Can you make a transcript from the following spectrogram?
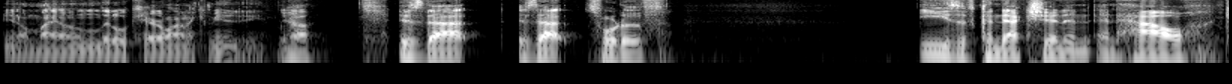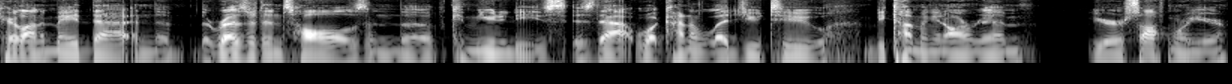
you know my own little Carolina community. Yeah, is that is that sort of ease of connection and, and how Carolina made that and the, the residence halls and the communities, is that what kind of led you to becoming an RM your sophomore year?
